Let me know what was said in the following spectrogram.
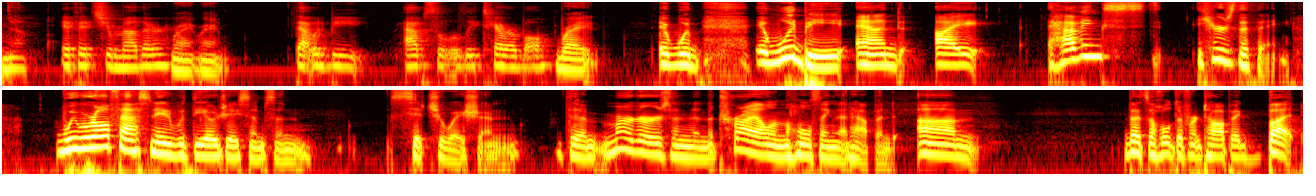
No. if it's your mother, Right. Right. that would be absolutely terrible. Right. It would it would be and I having here's the thing. We were all fascinated with the OJ Simpson situation, the murders and then the trial and the whole thing that happened. Um that's a whole different topic, but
